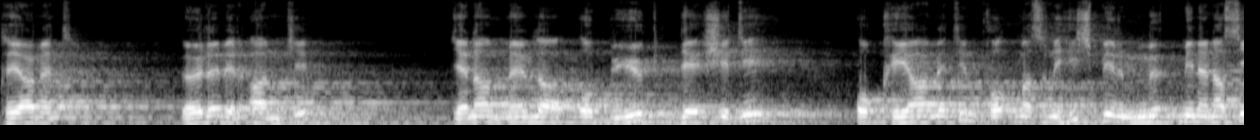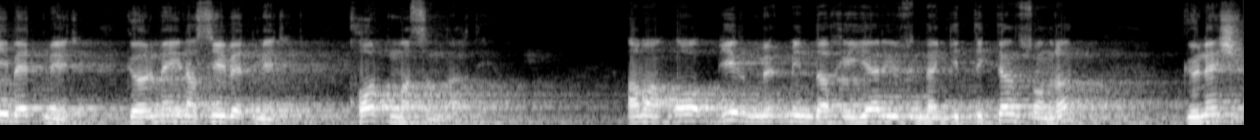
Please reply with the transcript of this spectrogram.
Kıyamet öyle bir an ki Cenab-ı Mevla o büyük dehşeti o kıyametin kopmasını hiçbir mümine nasip etmeyecek. Görmeyi nasip etmeyecek. Korkmasınlar diye. Ama o bir mümin dahi yeryüzünden gittikten sonra güneş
